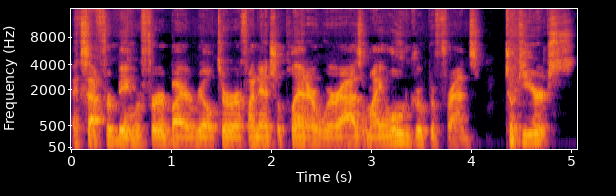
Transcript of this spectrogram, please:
except for being referred by a realtor or a financial planner, whereas my own group of friends took years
